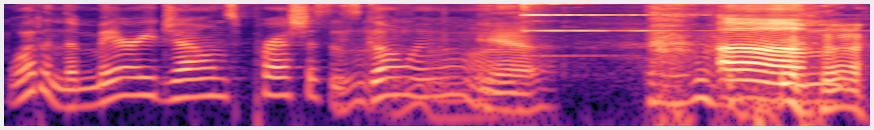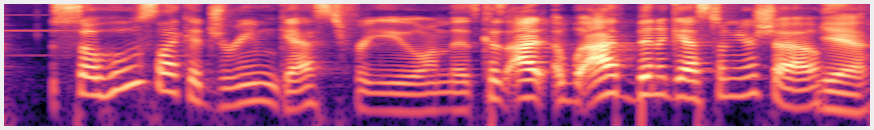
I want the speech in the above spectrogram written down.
What in the Mary Jones Precious is going on? Yeah. Um. so who's like a dream guest for you on this? Because I I've been a guest on your show. Yeah.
